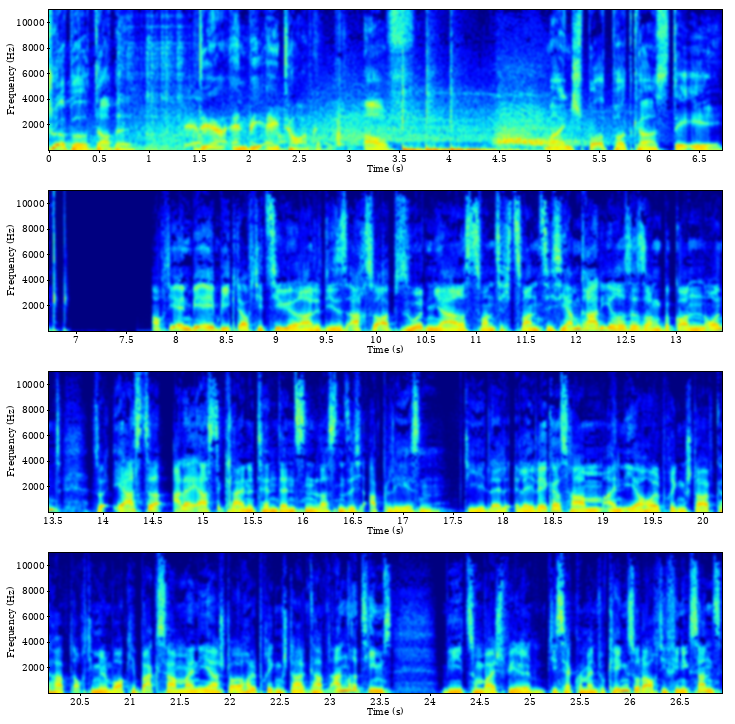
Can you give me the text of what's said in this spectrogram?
Triple Double. Der NBA Talk. Auf meinsportpodcast.de. Auch die NBA biegt auf die Zielgerade dieses ach so absurden Jahres 2020. Sie haben gerade ihre Saison begonnen und so erste, allererste kleine Tendenzen lassen sich ablesen. Die LA Lakers haben einen eher holprigen Start gehabt, auch die Milwaukee Bucks haben einen eher holprigen Start gehabt. Andere Teams, wie zum Beispiel die Sacramento Kings oder auch die Phoenix Suns,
